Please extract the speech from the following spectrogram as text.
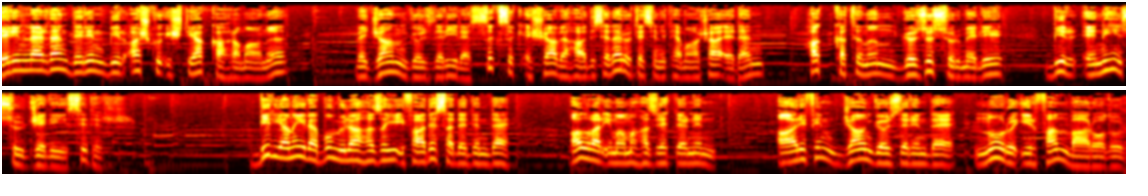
derinlerden derin bir aşk-ı iştiyak kahramanı ve can gözleriyle sık sık eşya ve hadiseler ötesini temaşa eden, hak katının gözü sürmeli bir eni sürcelisidir. Bir yanıyla bu mülahazayı ifade sadedinde, Alvar İmamı Hazretlerinin Arif'in can gözlerinde nuru irfan var olur.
